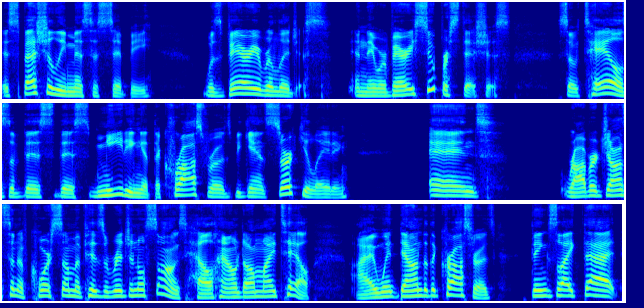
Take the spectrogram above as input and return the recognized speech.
especially Mississippi, was very religious and they were very superstitious. So tales of this this meeting at the crossroads began circulating and Robert Johnson, of course, some of his original songs, Hellhound on My Tail. I went down to the crossroads, things like that.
